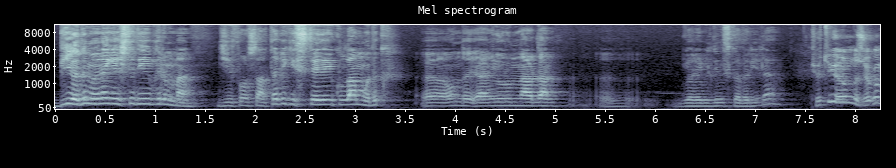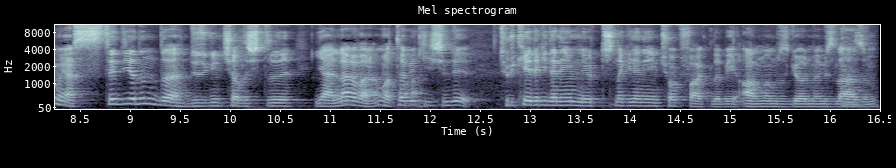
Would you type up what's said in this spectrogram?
bir adım öne geçti diyebilirim ben GeForce'dan. Tabii ki Stadia'yı kullanmadık. Ee, Onu da yani yorumlardan e, görebildiğimiz kadarıyla. Kötü yorum da çok ama ya Stadia'nın da düzgün çalıştığı yerler var ama tabii ki şimdi Türkiye'deki deneyimle yurt dışındaki deneyim çok farklı. Bir almamız, görmemiz lazım.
